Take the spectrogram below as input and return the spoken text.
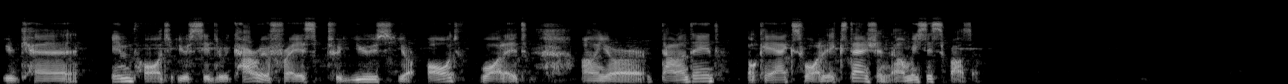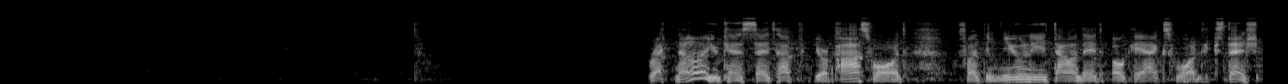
you can import your seed recovery phrase to use your old wallet on your downloaded OKX Wallet extension on Mises browser. Right now, you can set up your password for the newly downloaded OKX Wallet extension.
